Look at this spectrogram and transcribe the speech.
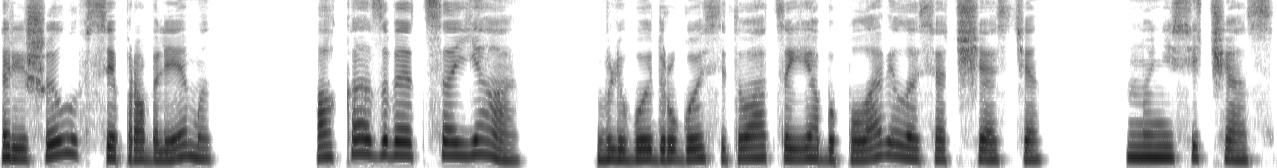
Решил все проблемы. Оказывается, я. В любой другой ситуации я бы плавилась от счастья. Но не сейчас.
